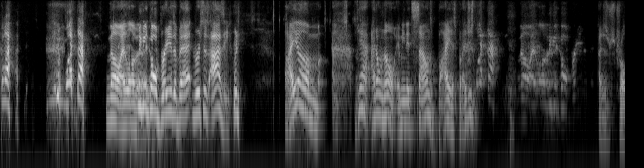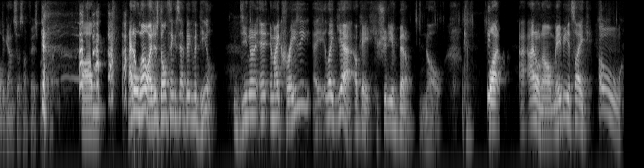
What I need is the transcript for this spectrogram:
Come on, what? The? No, I love We it. We can call Brady the Bat versus Ozzy. What do you- I um, yeah, I don't know. I mean, it sounds biased, but I just No, I love it. I just trolled against us on Facebook. um, I don't know. I just don't think it's that big of a deal. Do you know? Am I crazy? I- Like, yeah, okay. Should he have bit him? No, but I, I don't know. Maybe it's like oh,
